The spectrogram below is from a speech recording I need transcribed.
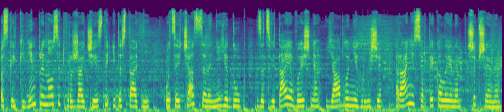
оскільки він приносить врожай чистий і достатній. У цей час зеленіє дуб, зацвітає вишня, яблуні, груші, ранні сорти калини, шипшини.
